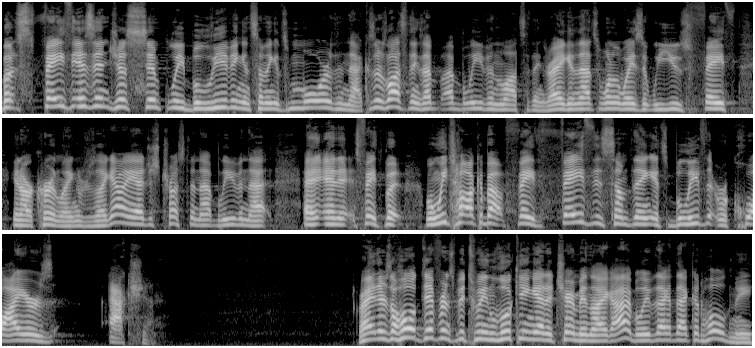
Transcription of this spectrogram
But faith isn't just simply believing in something, it's more than that. Because there's lots of things. I, I, believe in lots of things, right? And that's one of the ways that we use faith in our current language. It's like, oh, yeah, just trust in that, believe in that and, and it's faith. But when we talk about faith, faith is something, it's belief that requires action. Right? There's a whole difference between looking at a chair and being like, I believe that that could hold me,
